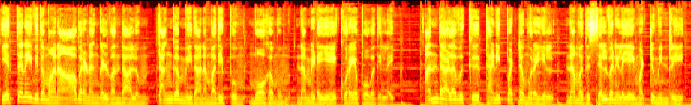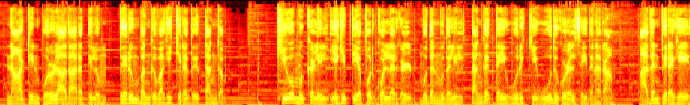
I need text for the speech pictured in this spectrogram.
எத்தனை விதமான ஆபரணங்கள் வந்தாலும் தங்கம் மீதான மதிப்பும் மோகமும் நம்மிடையே குறையப்போவதில்லை அந்த அளவுக்கு தனிப்பட்ட முறையில் நமது செல்வ நிலையை மட்டுமின்றி நாட்டின் பொருளாதாரத்திலும் பெரும்பங்கு வகிக்கிறது தங்கம். கியோமுக்களில் எகிப்திய பொற்கொல்லர்கள் முதன் முதலில் தங்கத்தை உருக்கி ஊதுகுழல் செய்தனராம். அதன் பிறகே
